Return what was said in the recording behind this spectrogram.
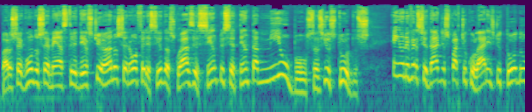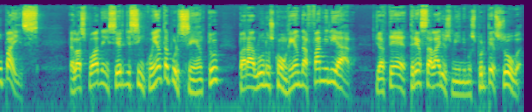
Para o segundo semestre deste ano, serão oferecidas quase 170 mil bolsas de estudos em universidades particulares de todo o país. Elas podem ser de 50% para alunos com renda familiar de até três salários mínimos por pessoa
